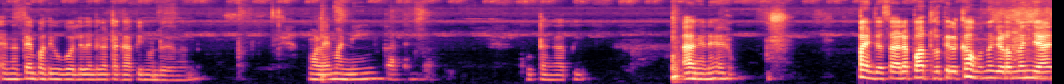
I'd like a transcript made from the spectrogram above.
എന്നത്തെ പതിവ് പോലെ ഇതിന്റെ കട്ട കാപ്പിയും കൊണ്ടുവരുന്നുണ്ട്. മുളെ മണ്ണി. കൂട്ടൻ കാപ്പി. അങ്ങനെ. പഞ്ചസാര പാത്രത്തിൽ കമന്ന് കിടന്ന ഞാൻ.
